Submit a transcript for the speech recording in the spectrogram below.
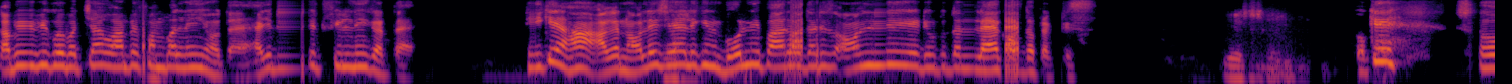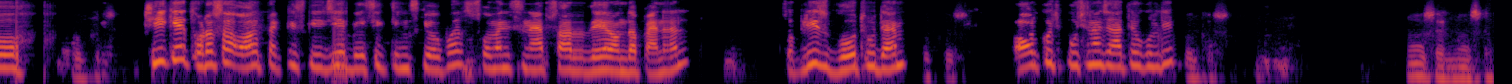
कभी भी कोई बच्चा वहाँ पे फंबल नहीं होता है हेजिटेट फील नहीं करता है। ठीक है हाँ अगर नॉलेज है लेकिन बोल नहीं पा रहे हो that is only due to the lack of the practice okay so ठीक है थोड़ा सा और प्रैक्टिस कीजिए बेसिक थिंग्स के ऊपर। So many snaps are there on the panel so please go through them और कुछ पूछना चाहते हो Kuldeep? No sir no sir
